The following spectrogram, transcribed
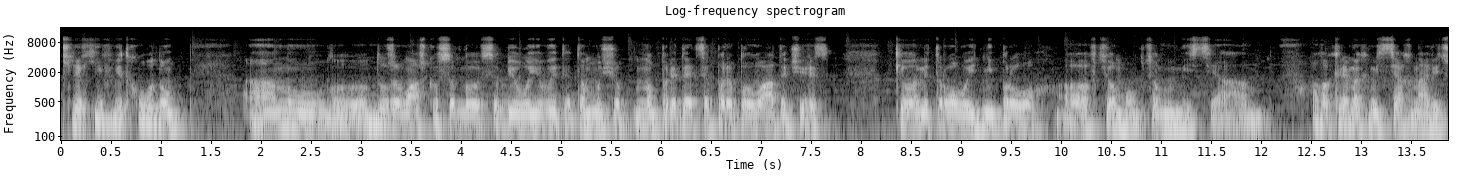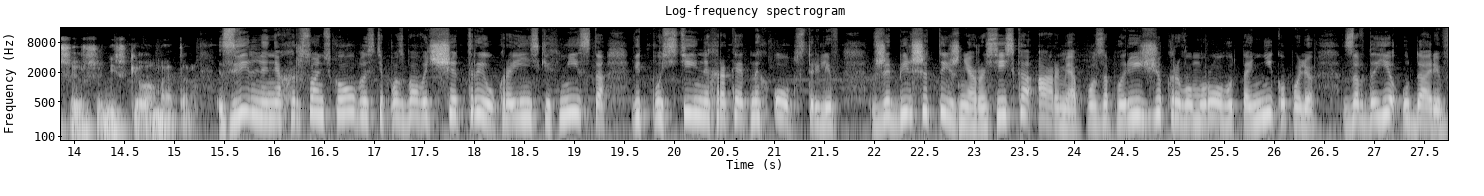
шляхів відходу ну дуже важко собі, собі уявити, тому що ну, прийдеться перепливати через кілометровий Дніпро в цьому, в цьому місці, а, а в окремих місцях навіть ширше, ніж кілометр. Звільнення Херсонської області позбавить ще три українських міста від постійних ракетних обстрілів. Вже більше тижня російська армія по Запоріжжю, Кривому Рогу та Нікополю завдає ударів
